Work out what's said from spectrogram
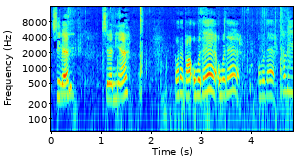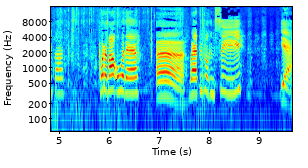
Steven? Steven here. What about over there? Over there. Over there. Kali back what about over there uh where people can see yeah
